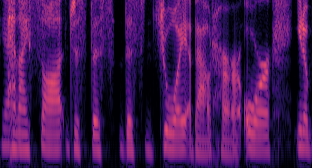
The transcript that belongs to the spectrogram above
Yeah. and I saw just this this joy about her or, you know,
